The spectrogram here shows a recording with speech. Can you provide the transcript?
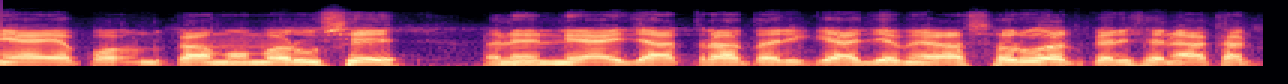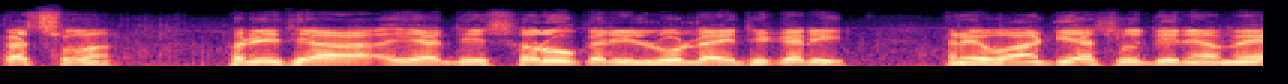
ન્યાય અપાવવાનું કામ અમારું છે અને ન્યાય જાત્રા તરીકે આજે અમે આ શરૂઆત કરી છે અને આખા કચ્છમાં ફરીથી આ અહીંયાથી શરૂ કરી, લોડાઈથી કરી અને વાંઢિયા સુધીને અમે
